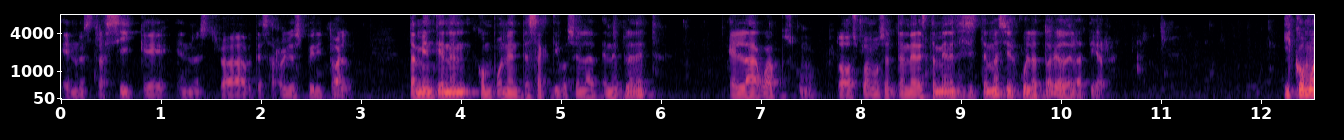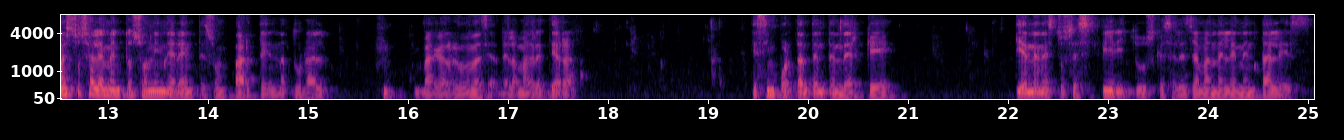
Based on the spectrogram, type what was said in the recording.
en nuestra psique, en nuestro desarrollo espiritual, también tienen componentes activos en, el planeta. El agua, pues como todos podemos entender, es también el sistema circulatorio de la Tierra. Y como estos elementos son inherentes, son parte natural, valga redundancia, de la Madre Tierra, es importante entender que tienen estos espíritus que se les llaman elementales,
